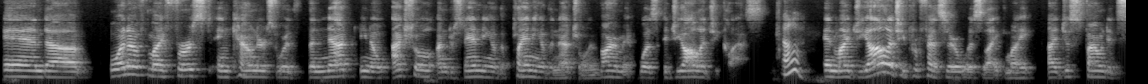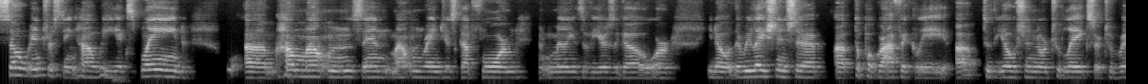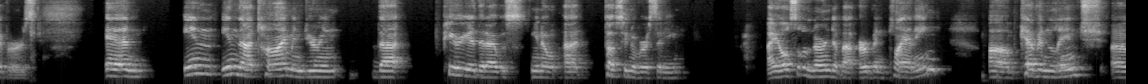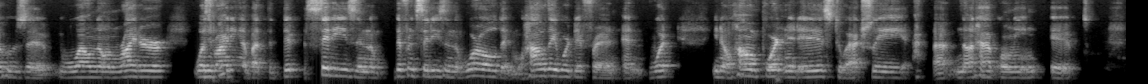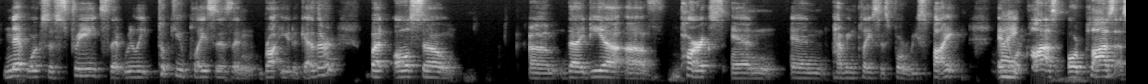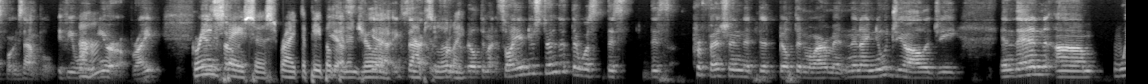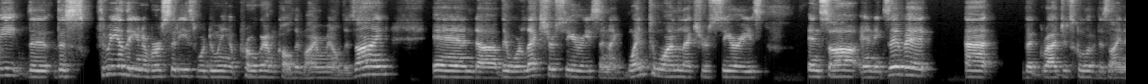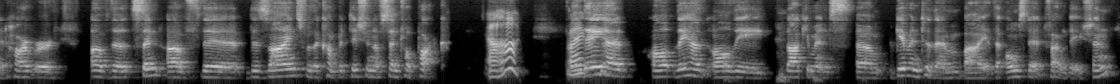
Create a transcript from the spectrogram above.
and uh, one of my first encounters with the nat, you know, actual understanding of the planning of the natural environment was a geology class. Oh. And my geology professor was like my I just found it so interesting how he explained um, how mountains and mountain ranges got formed millions of years ago, or you know the relationship uh, topographically uh, to the ocean or to lakes or to rivers, and in in that time and during that period that I was you know at Tufts University, I also learned about urban planning. Um, Kevin Lynch, uh, who's a well-known writer, was mm-hmm. writing about the di- cities and the different cities in the world and how they were different and what you know how important it is to actually uh, not have only uh, networks of streets that really took you places and brought you together but also um, the idea of parks and and having places for respite and right. or, plaza, or plazas, for example, if you were uh-huh. in Europe, right? Green so, spaces, right? The people yes, can enjoy. Yeah, exactly. Absolutely. built so I understood that there was this this profession that did built environment, and then I knew geology, and then um, we the the three other universities were doing a program called environmental design, and uh, there were lecture series, and I went to one lecture series and saw an exhibit at the Graduate School of Design at Harvard of the of the designs for the competition of Central Park. Uh-huh. Right. And they had all they had all the documents um, given to them by the Olmsted Foundation.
